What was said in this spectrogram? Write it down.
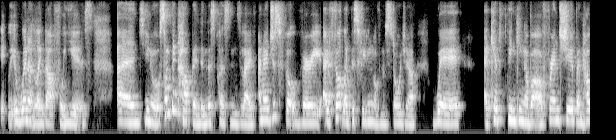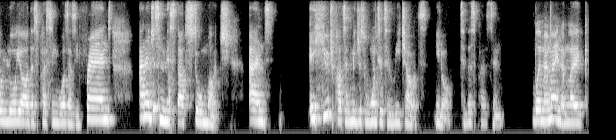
it, it went on like that for years. And you know something happened in this person's life and i just felt very i felt like this feeling of nostalgia where i kept thinking about our friendship and how loyal this person was as a friend. And i just missed that so much. And a huge part of me just wanted to reach out you know to this person. But in my mind i'm like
